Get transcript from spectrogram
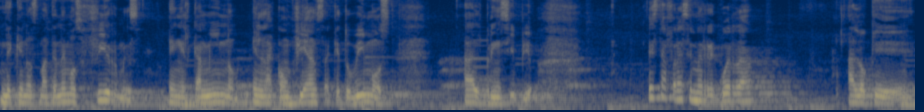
de que nos mantenemos firmes en el camino, en la confianza que tuvimos al principio. Esta frase me recuerda a lo que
